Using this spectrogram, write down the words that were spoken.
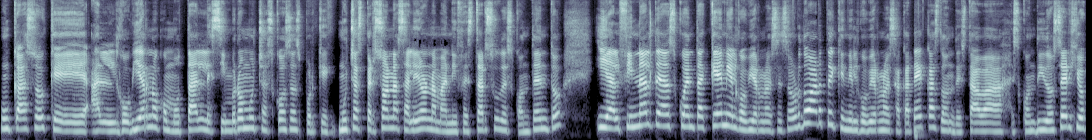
un caso que al gobierno como tal le cimbró muchas cosas porque muchas personas salieron a manifestar su descontento y al final te das cuenta que ni el gobierno de César Duarte, que ni el gobierno de Zacatecas, donde estaba escondido Sergio,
